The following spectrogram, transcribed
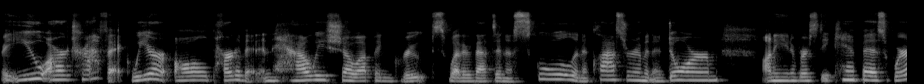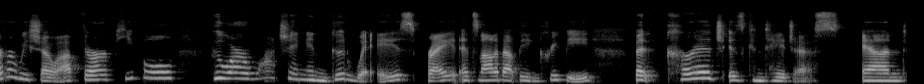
Right? You are traffic. We are all part of it. And how we show up in groups, whether that's in a school, in a classroom, in a dorm, on a university campus, wherever we show up, there are people who are watching in good ways, right? It's not about being creepy, but courage is contagious and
